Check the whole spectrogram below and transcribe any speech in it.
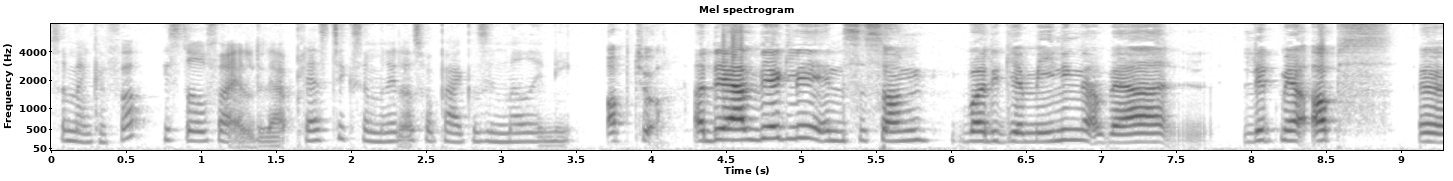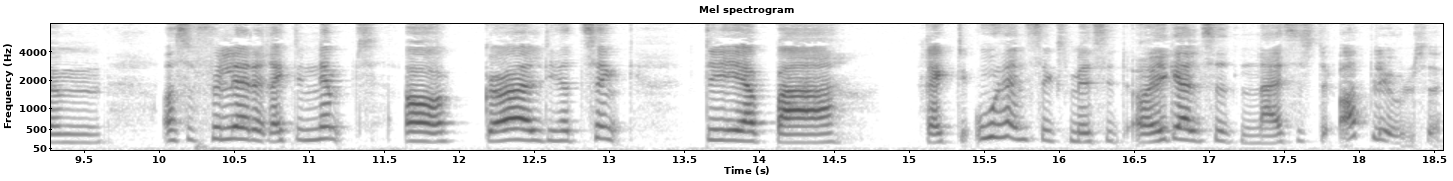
som man kan få, i stedet for alt det der plastik, som man ellers får pakket sin mad ind i. Optur. Og det er virkelig en sæson, hvor det giver mening at være lidt mere ops. Øhm, og selvfølgelig er det rigtig nemt at gøre alle de her ting. Det er bare rigtig uhensigtsmæssigt, og ikke altid den niceste oplevelse.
